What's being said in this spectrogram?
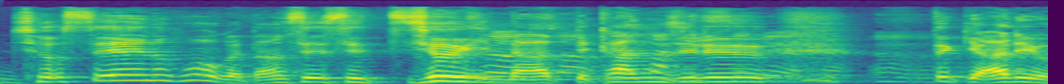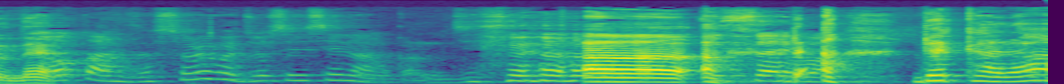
女性の方が男性性強いなって感じる時あるよねそれが女性性なのかなあだだから、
